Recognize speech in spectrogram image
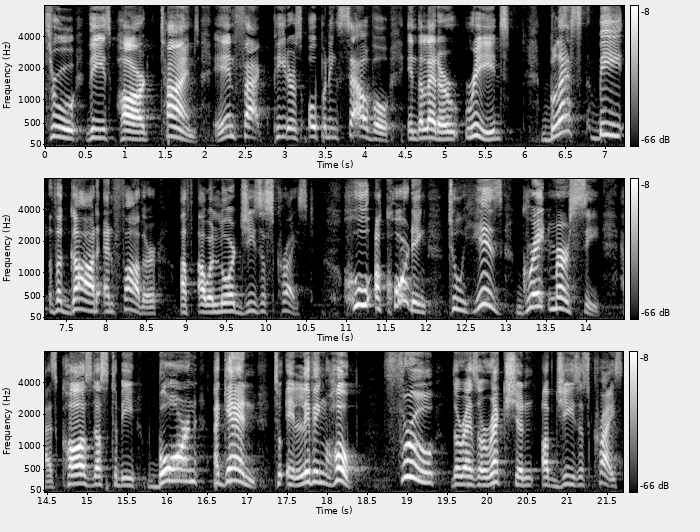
through these hard times. In fact, Peter's opening salvo in the letter reads Blessed be the God and Father of our Lord Jesus Christ, who according to his great mercy has caused us to be born again to a living hope through the resurrection of Jesus Christ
